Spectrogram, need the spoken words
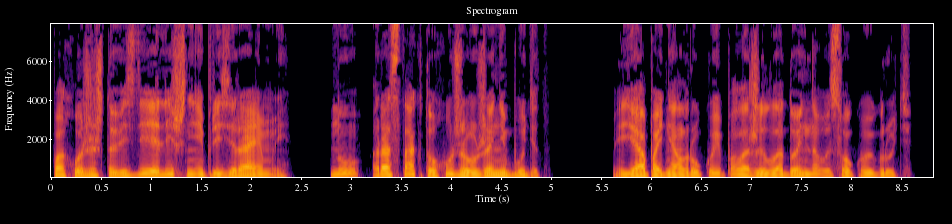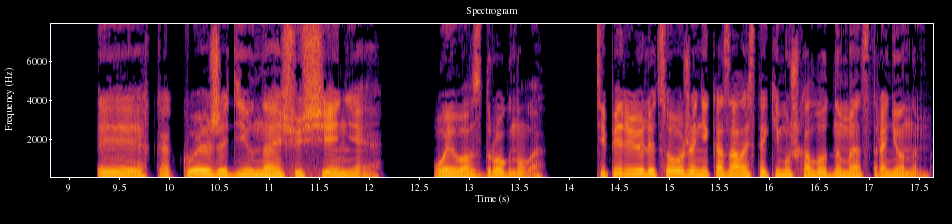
Похоже, что везде я лишний и презираемый. Ну, раз так, то хуже уже не будет. Я поднял руку и положил ладонь на высокую грудь. Эх, какое же дивное ощущение. Ойва вздрогнула. Теперь ее лицо уже не казалось таким уж холодным и отстраненным.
